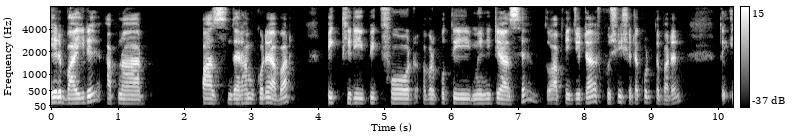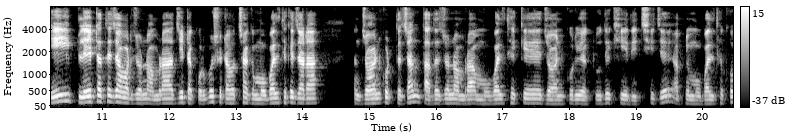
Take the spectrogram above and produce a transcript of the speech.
এর বাইরে আপনার পাঁচ দেড়হাম করে আবার পিক থ্রি পিক ফোর আবার প্রতি মিনিটে আছে। তো আপনি যেটা খুশি সেটা করতে পারেন। তো এই প্লেটাতে যাওয়ার জন্য আমরা যেটা করব সেটা হচ্ছে আগে মোবাইল থেকে যারা জয়েন করতে চান, তাদের জন্য আমরা মোবাইল থেকে জয়েন করি একটু দেখিয়ে দিচ্ছি যে আপনি মোবাইল থেকেও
